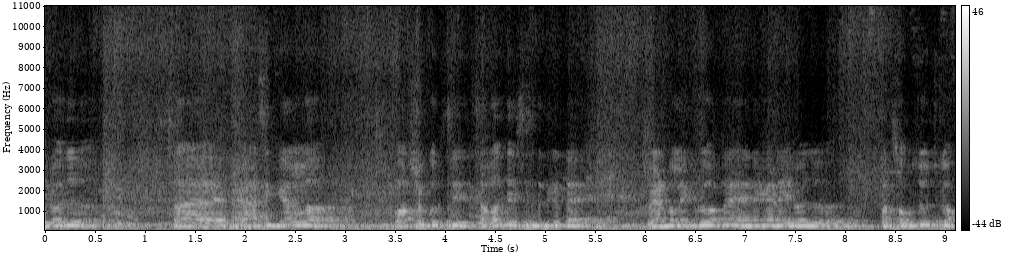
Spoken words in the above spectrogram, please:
ఈరోజు వేసవికాలంలో వర్షం కురిసి సవాల్ చేసింది ఎందుకంటే ఎండలు ఎక్కువ ఉన్నాయి అయినా కానీ ఈరోజు మరి శుభ చూసుకోం.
